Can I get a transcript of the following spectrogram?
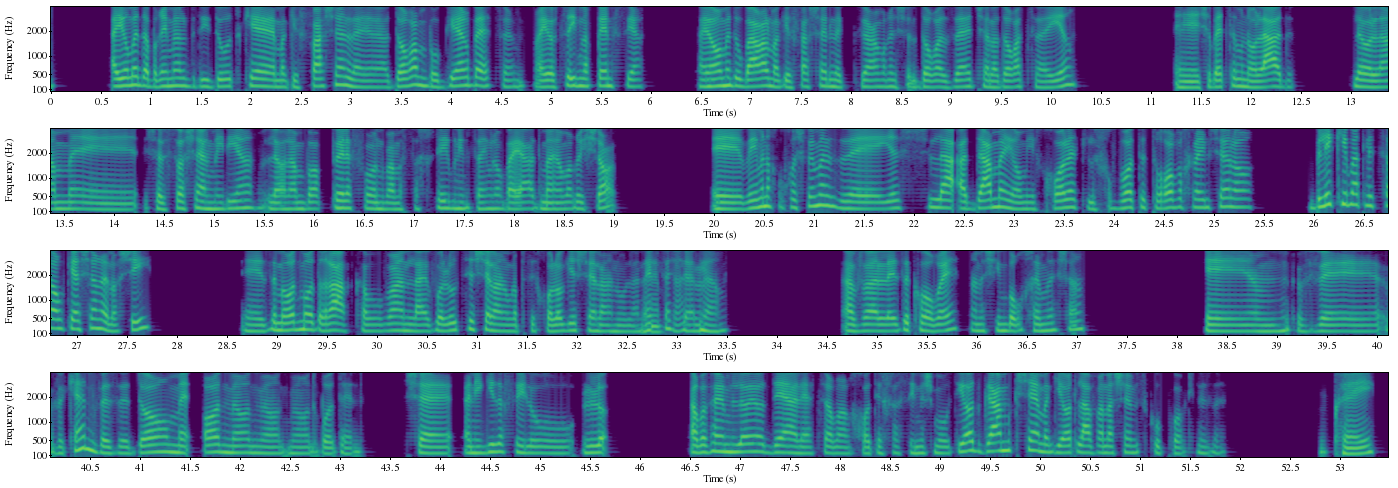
היו מדברים על בדידות כמגפה של אה, הדור הבוגר בעצם, היוצאים לפנסיה. היום מדובר על מגפה של לגמרי של דור ה-Z, של הדור הצעיר, אה, שבעצם נולד לעולם אה, של סושיאל מדיה, לעולם בו הפלאפון והמסכים נמצאים לו ביד מהיום הראשון. ואם אנחנו חושבים על זה, יש לאדם היום יכולת לחוות את רוב החיים שלו בלי כמעט ליצור קשר אנושי, אה, זה מאוד מאוד רע, כמובן, לאבולוציה שלנו, לפסיכולוגיה שלנו, לנפש שלנו. אבל זה קורה, אנשים בורחים לשם. אמ, ו, וכן, וזה דור מאוד מאוד מאוד מאוד בודד, שאני אגיד אפילו, לא, הרבה פעמים לא יודע לייצר מערכות יחסים משמעותיות, גם כשהן מגיעות להבנה שהן זקוקות לזה. אוקיי. Okay.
